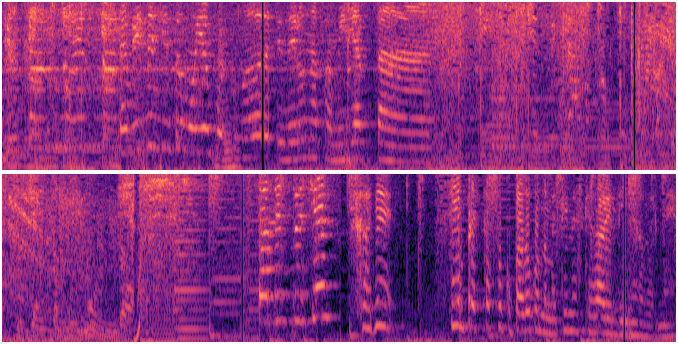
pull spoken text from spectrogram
¿Qué tanto es tantito? También te siento muy afortunado de tener una familia tan... Tan especial. Jaime, Siempre estás ocupado cuando me tienes que dar el dinero del mes.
